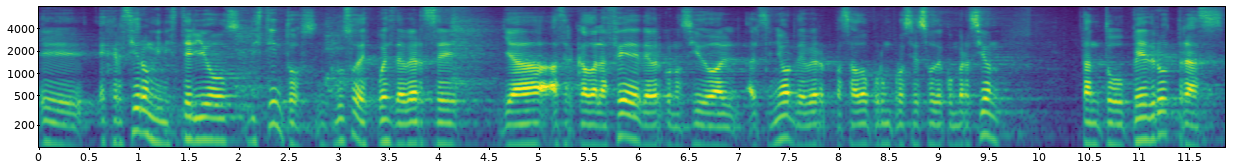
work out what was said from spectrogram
eh, ejercieron ministerios distintos, incluso después de haberse ya acercado a la fe, de haber conocido al, Señor, de haber pasado por un proceso de conversión. Tanto Pedro, tras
